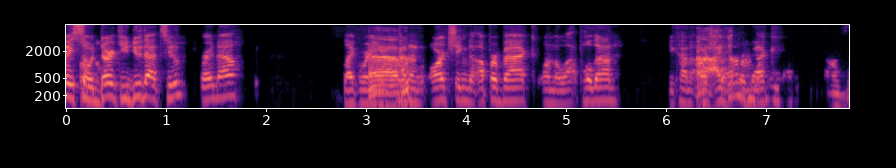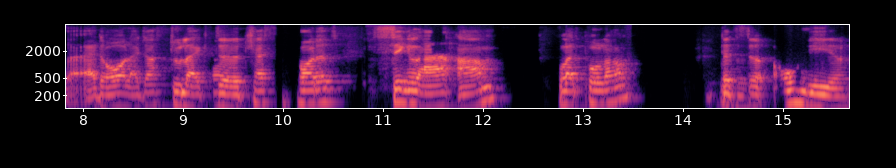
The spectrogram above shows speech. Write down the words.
wait so dirk you do that too right now like where you're Uh, kind of arching the upper back on the lat pull down you kind of Uh, arch I the upper back at all. I just do like the chest supported single arm lat pull down. That's the only uh,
